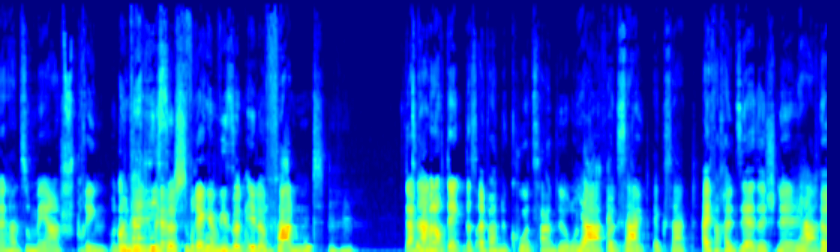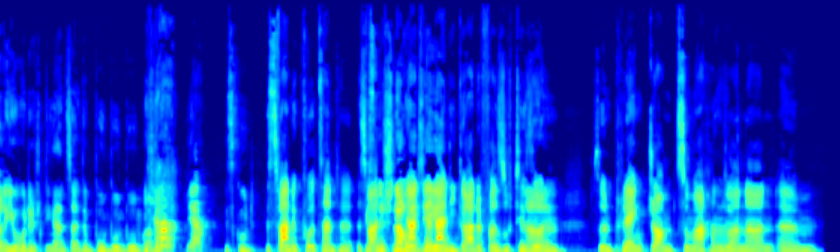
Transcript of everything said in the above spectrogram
dann kannst du mehr springen. Und wenn ich so springe wie so ein Elefant, Dann, Dann- kann man auch denken, dass einfach eine Kurzhantel Ja, runtergefallen exakt, Okay. exakt. Einfach halt sehr, sehr schnell, Ja. periodisch, die ganze Zeit so boom, boom, boom. Aber Ja. ja, ist gut. Es war eine Kurzhantel. Es Ist war eine nicht Nina Teller, die gerade versucht, hier so Nein. einen so einen Plank-Jump zu machen, Nein. sondern ähm,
